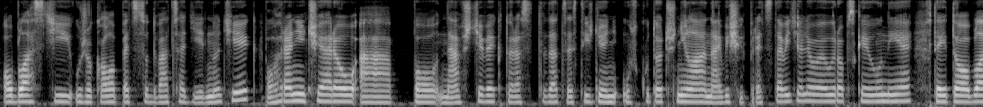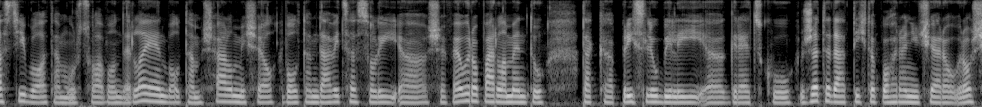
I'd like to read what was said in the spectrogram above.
oblasti už okolo 520 jednotiek pohraničiarov a po návšteve, ktorá sa teda cez týždeň uskutočnila najvyšších predstaviteľov Európskej únie. V tejto oblasti bola tam Ursula von der Leyen, bol tam Charles Michel, bol tam David Sassoli, eh, šéf Europarlamentu, tak prislúbili eh, Grécku, že teda týchto pohraničiarov rozšíria,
